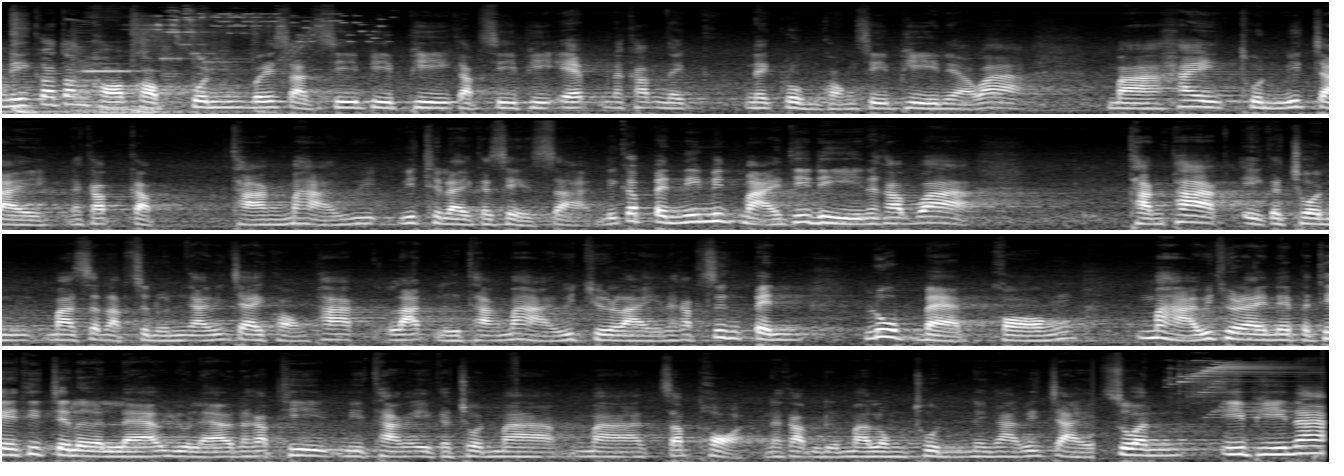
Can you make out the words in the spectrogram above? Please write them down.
วันนี้ก็ต้องขอขอบคุณบริษัท CPP กับ CPF นะครับในในกลุ่มของ CP เนี่ยว่ามาให้ทุนวิจัยนะครับกับทางมหาวิทยาลัยเกษตรศาสตร์ นี่ก็เป็นนิมิตหมายที่ดีนะครับว่า ทางภาคเอกชนมาสนับสนุนงานวิจัยของภาครัฐ หรือทางมหาวิทยาลัยนะครับ ซึ่งเป็นรูปแบบของมหาวิทยาลัยในประเทศที่เจริญแล้วอยู่แล้วนะครับ ที่มีทางเอกชนมามาซัพพอร์ตนะครับหรือมาลงทุนในงานวิจัย ส่วน EP หน้า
